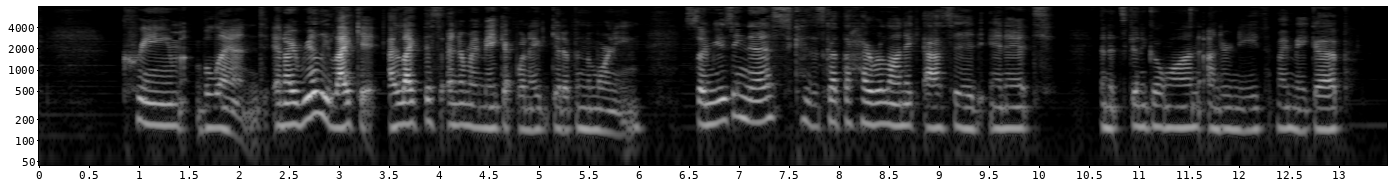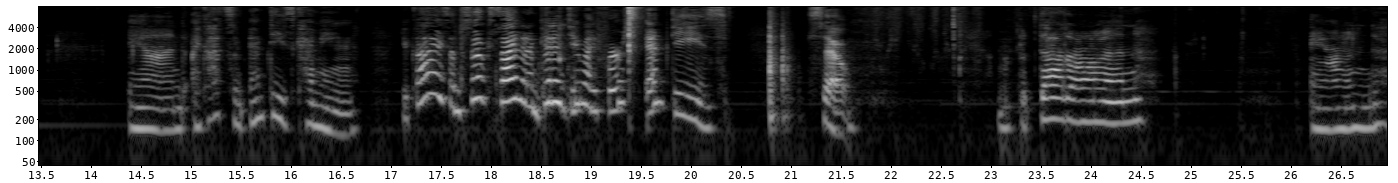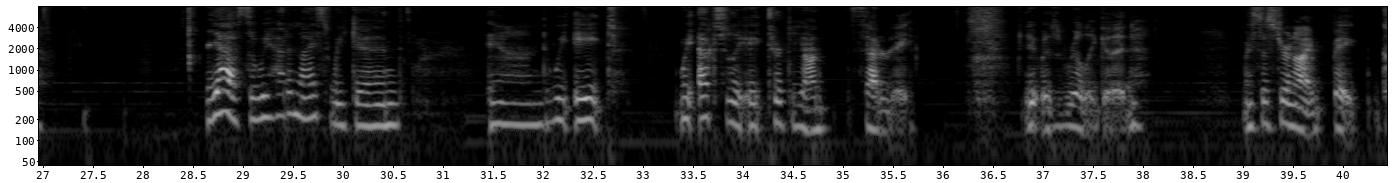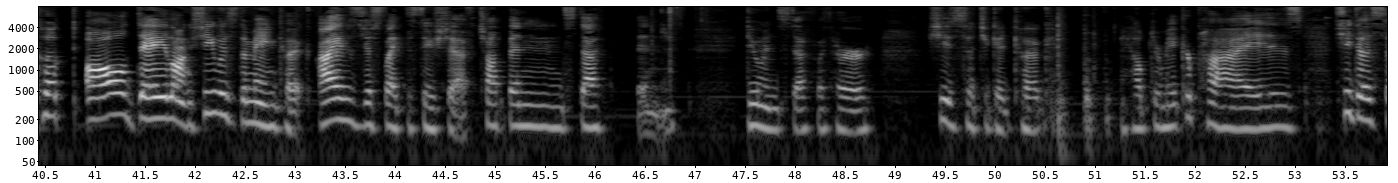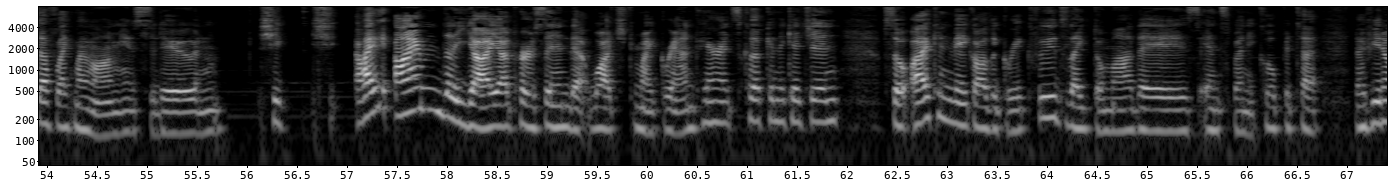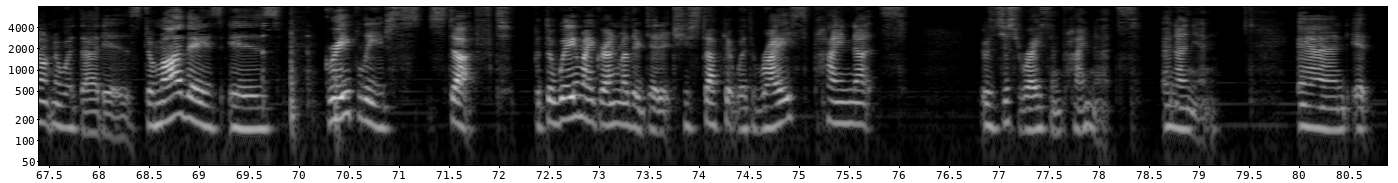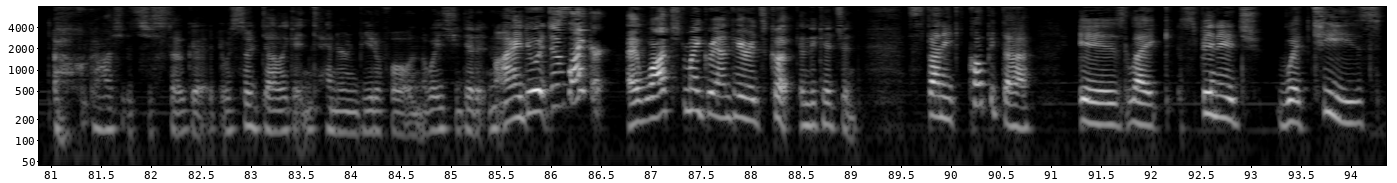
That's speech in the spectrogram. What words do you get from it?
cream blend. And I really like it. I like this under my makeup when I get up in the morning. So I'm using this because it's got the hyaluronic acid in it. And it's going to go on underneath my makeup. And I got some empties coming. You guys, I'm so excited. I'm going to do my first empties. So, I'm going to put that on. And, yeah, so we had a nice weekend. And we ate, we actually ate turkey on Saturday. It was really good. My sister and I baked, cooked all day long. She was the main cook. I was just like the sous chef, chopping stuff and doing stuff with her. She's such a good cook. I helped her make her pies. She does stuff like my mom used to do. And she, she I, I'm the yaya person that watched my grandparents cook in the kitchen. So I can make all the Greek foods like domades and spanakopita. Now, if you don't know what that is, domades is grape leaves stuffed. But the way my grandmother did it, she stuffed it with rice, pine nuts. It was just rice and pine nuts, and onion. And it, oh gosh, it's just so good. It was so delicate and tender and beautiful and the way she did it. And I do it just like her. I watched my grandparents cook in the kitchen. Spanakopita is like spinach with cheese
